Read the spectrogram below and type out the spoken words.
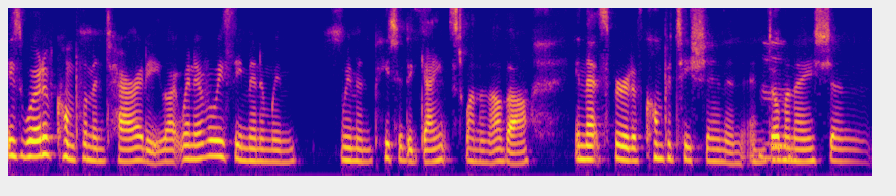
this word of complementarity. Like whenever we see men and women, women pitted against one another, in that spirit of competition and, and mm. domination,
